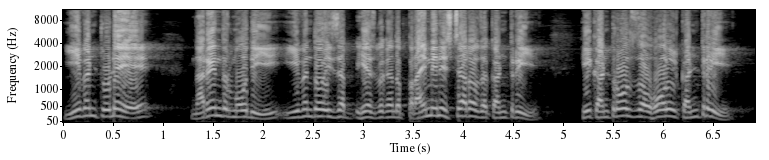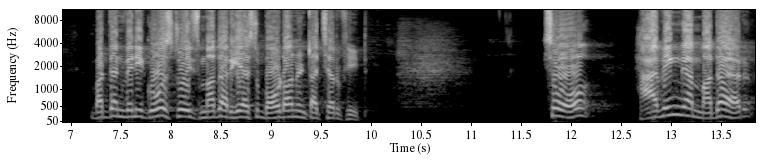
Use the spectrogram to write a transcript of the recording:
Even today, Narendra Modi, even though a, he has become the prime minister of the country, he controls the whole country. But then when he goes to his mother, he has to bow down and touch her feet. So, having a mother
